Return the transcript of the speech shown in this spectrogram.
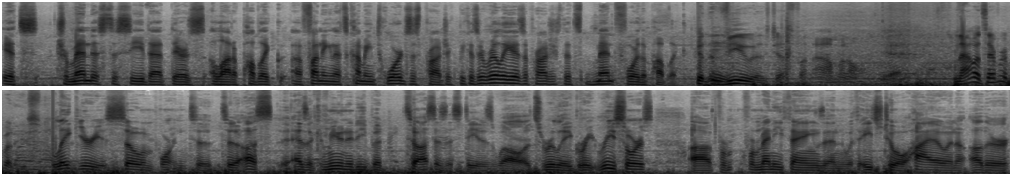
it's tremendous to see that there's a lot of public uh, funding that's coming towards this project because it really is a project that's meant for the public. The view is just phenomenal. Yeah. Now it's everybody's. Lake Erie is so important to, to us as a community, but to us as a state as well. It's really a great resource uh, for, for many things, and with H2 Ohio and other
